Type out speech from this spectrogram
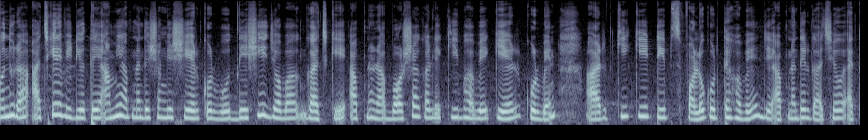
বন্ধুরা, আজকের ভিডিওতে আমি আপনাদের সঙ্গে শেয়ার করব দেশি জবা গাছকে আপনারা বর্ষাকালে কীভাবে কেয়ার করবেন আর কি কি টিপস ফলো করতে হবে যে আপনাদের গাছেও এত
